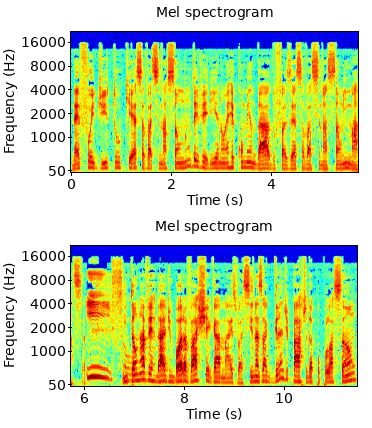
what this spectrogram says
né, foi dito que essa vacinação não deveria, não é recomendado fazer essa vacinação em massa. Isso. Então, na verdade, embora vá chegar mais vacinas, a grande parte da população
